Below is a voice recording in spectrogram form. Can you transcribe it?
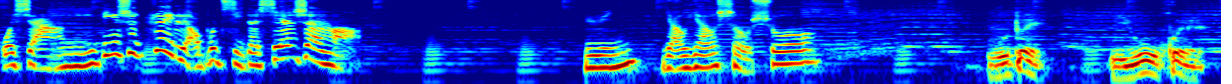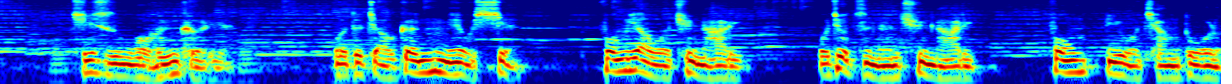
我想你一定是最了不起的先生了。云摇摇手说：“不对，你误会了。其实我很可怜，我的脚跟没有线，风要我去哪里，我就只能去哪里。风比我强多了。”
